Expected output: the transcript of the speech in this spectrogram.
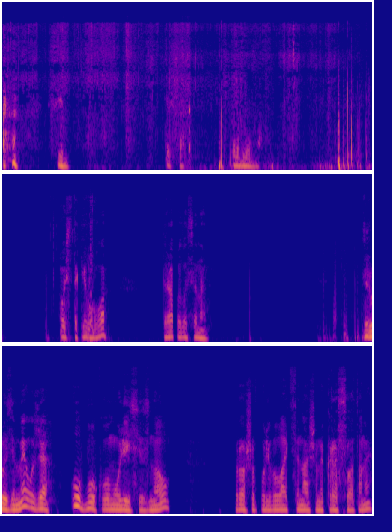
сім. Ось так. Приблизно. Ось таке вого трапилося нам. Друзі, ми вже у буковому лісі знову. Прошу полюбуватися нашими красотами.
